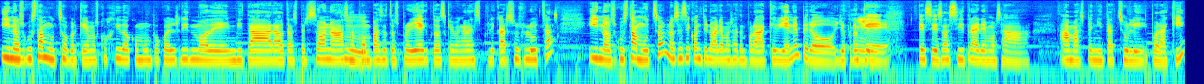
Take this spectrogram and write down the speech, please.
y nos gusta mucho porque hemos cogido como un poco el ritmo de invitar a otras personas, a Mm. compas de otros proyectos que vengan a explicar sus luchas y nos gusta mucho. No sé si continuaremos la temporada que viene, pero yo creo Sí. que, que si es así traeremos a, a más Peñita Chuli por aquí.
